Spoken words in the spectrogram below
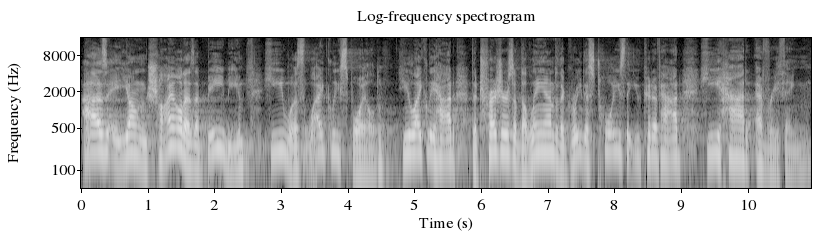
as a young child, as a baby, he was likely spoiled. He likely had the treasures of the land, the greatest toys that you could have had. He had everything.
